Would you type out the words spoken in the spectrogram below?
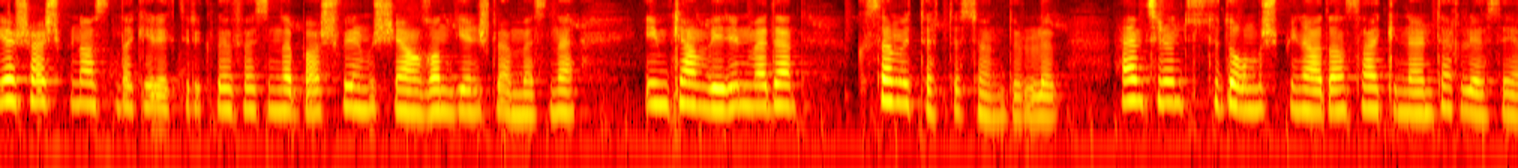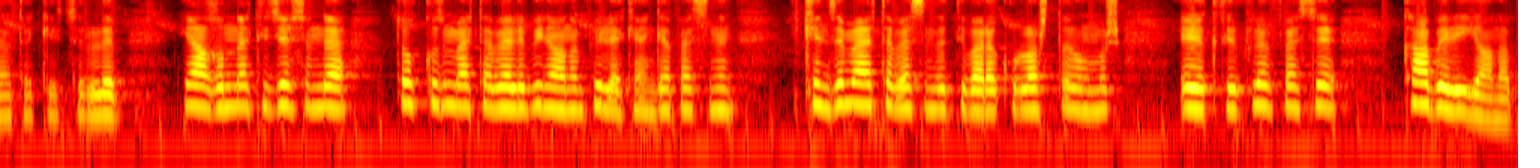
yaşayış binasındakı elektrik lövhəsində baş vermiş yanğın genişlənməsinə imkan verilmədən qısa müddətdə söndürülüb. Həmçinin tüstü dolmuş binadan sakinlərin təxliyəsi həyata keçirilib. Yanğın nəticəsində 9 mərtəbəli binanın pilləkən qəfəsinin ikinci mərtəbəsində divara qurlaşdırılmış elektrik lövhəsi kabeli yanıb.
